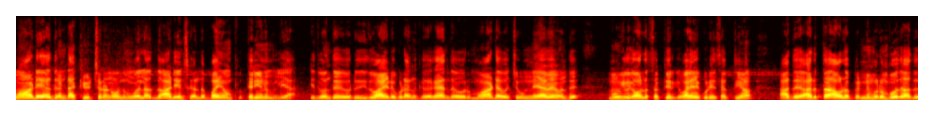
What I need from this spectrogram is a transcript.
மாடே அது ரெண்டாக கீழ்ச்சிடணும்னு வந்து முதல்ல அந்த ஆடியன்ஸ்க்கு அந்த பயம் தெரியணும் இல்லையா? இது வந்து ஒரு இதுவாகிடக்கூடாதுக்காக அந்த ஒரு மாடை வச்சு உண்மையாகவே வந்து மூங்கிலுக்கு அவ்வளோ சக்தி இருக்குது வளையக்கூடிய சக்தியும் அது அறுத்தா அவ்வளோ நிமிரும் போது அது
